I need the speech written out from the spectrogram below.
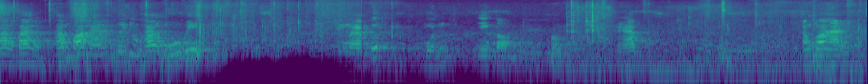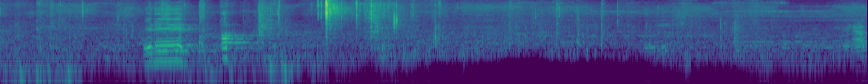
ปังปังทำขวาหันคืออยู่ข้างหูพี่วิ่งมาปุ๊บหมุนยิงต่อนะครับทำขวาหันได้ดีอัพนะครับ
